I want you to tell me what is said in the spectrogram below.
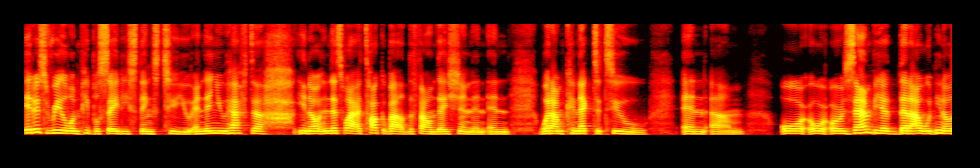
it is real when people say these things to you. And then you have to you know and that's why i talk about the foundation and and what i'm connected to and um or or or zambia that i would you know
